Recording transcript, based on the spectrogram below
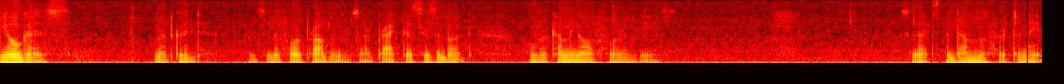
yogas. Not good. These are the four problems. Our practice is about overcoming all four of these. So that's the Dhamma for tonight.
